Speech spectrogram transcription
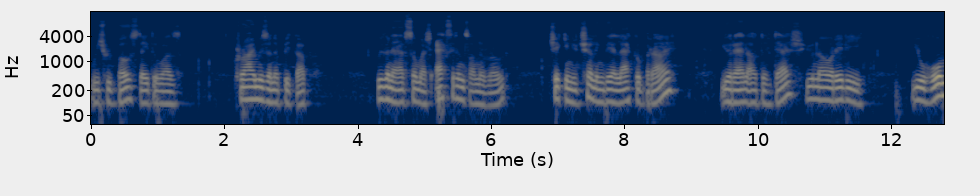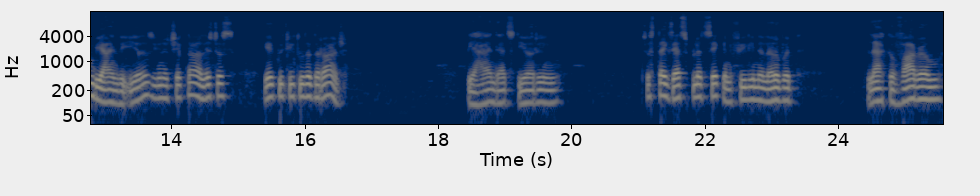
which we both stated, was crime is going to pick up. We're going to have so much accidents on the road. Checking you chilling there like a braai. You ran out of dash. You now already you home behind the ears, you're gonna check now. Let's just get quickly to the garage. Behind that steering, just takes that split second, feeling a little bit lack of varm,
